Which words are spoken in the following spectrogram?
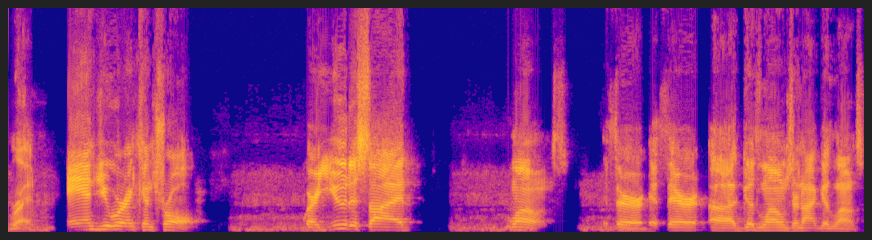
Right. and you were in control where you decide loans if they're if they're uh, good loans or not good loans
